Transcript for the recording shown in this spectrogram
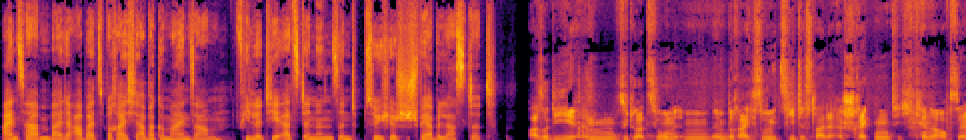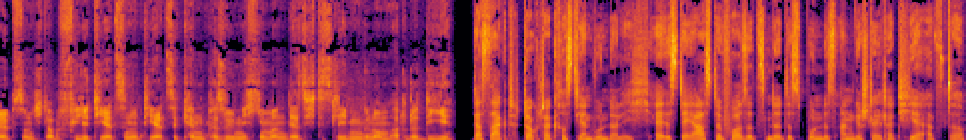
Eins haben beide Arbeitsbereiche aber gemeinsam. Viele Tierärztinnen sind psychisch schwer belastet. Also die ähm, Situation im, im Bereich Suizid ist leider erschreckend. Ich kenne auch selbst und ich glaube, viele Tierärztinnen und Tierärzte kennen persönlich jemanden, der sich das Leben genommen hat oder die. Das sagt Dr. Christian Wunderlich. Er ist der erste Vorsitzende des Bundes angestellter Tierärzte.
